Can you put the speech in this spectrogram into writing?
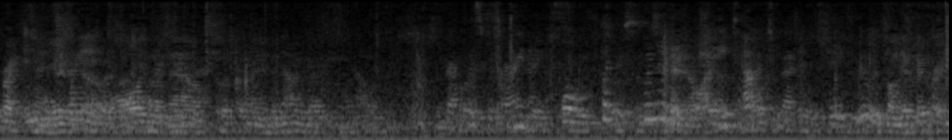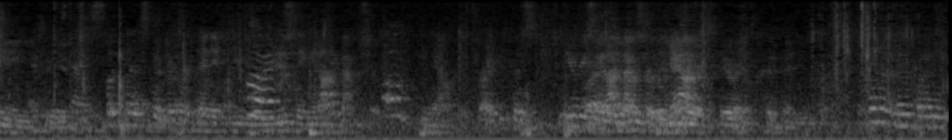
Right. Ten years ago, it all now. Breakfast was very nice. Well, but, but no, no, no, I mean, that was back. It's on no different than you. But that's no different than if you were using an IMAX server now, right? Because you're using an IMAX server now. Well, no, no, but I mean,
